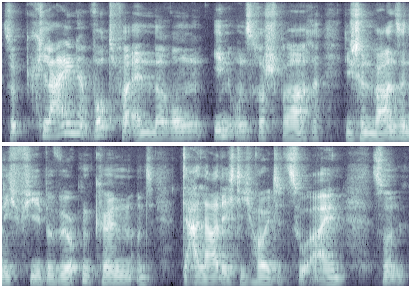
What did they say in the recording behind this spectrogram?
So kleine Wortveränderungen in unserer Sprache, die schon wahnsinnig viel bewirken können. Und da lade ich dich heute zu ein, so einen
